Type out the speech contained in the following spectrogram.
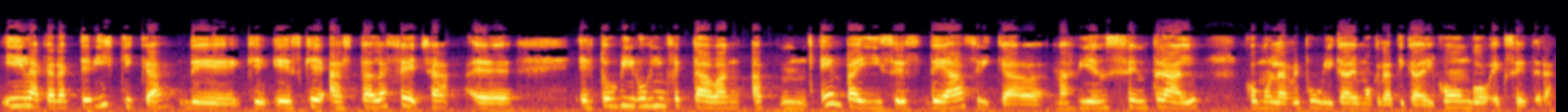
y la característica de que es que hasta la fecha eh, estos virus infectaban mm, en países de África, más bien central, como la República Democrática del Congo, etcétera.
